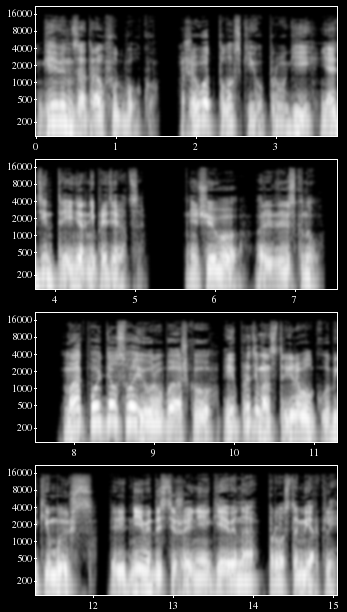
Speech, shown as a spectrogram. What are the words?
Гевин задрал футболку. Живот плоский и упругий, ни один тренер не придерется. «Ничего, рискну». Мак поднял свою рубашку и продемонстрировал кубики мышц. Перед ними достижения Гевина просто меркли.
